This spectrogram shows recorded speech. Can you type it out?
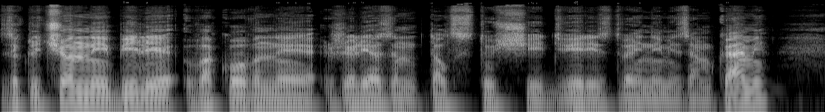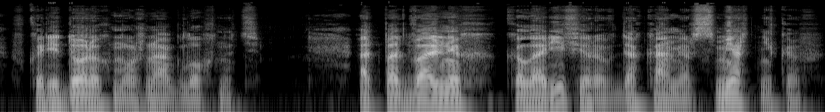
Заключенные били в окованные железом толстущие двери с двойными замками. В коридорах можно оглохнуть. От подвальных калориферов до камер смертников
